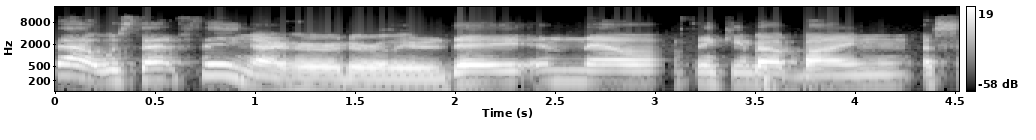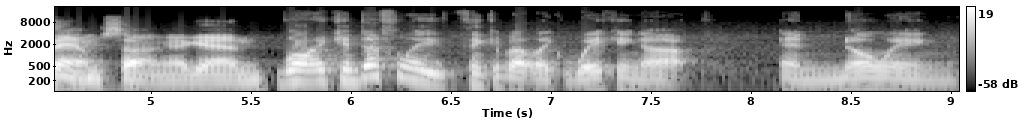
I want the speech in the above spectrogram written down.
that was that thing I heard earlier today, and now I'm thinking about buying a Samsung again. Well, I can definitely think about like waking up and knowing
